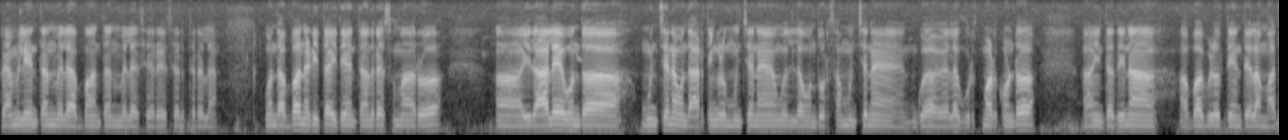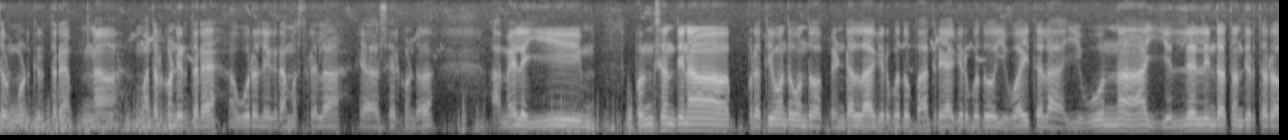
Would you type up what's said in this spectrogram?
ಫ್ಯಾಮಿಲಿ ಅಂತ ಅಂದಮೇಲೆ ಹಬ್ಬ ಅಂತ ಅಂದಮೇಲೆ ಸೇರೇ ಸೇರ್ತಾರಲ್ಲ. ಒಂದು ಹಬ್ಬ ನಡೀತಾ ಇದೆ ಅಂತಂದರೆ ಸುಮಾರು ಇದಾಗಲೇ ಒಂದು ಮುಂಚೆನೇ, ಒಂದು ಆರು ತಿಂಗಳು ಮುಂಚೆನೇ, ಇಲ್ಲ ಒಂದು ವರ್ಷ ಮುಂಚೆನೇ ಗೊ, ಎಲ್ಲ ಗುರುತು ಮಾಡಿಕೊಂಡು ಇಂಥ ದಿನ ಹಬ್ಬ ಬೀಳುತ್ತೆ ಅಂತೆಲ್ಲ ಮಾತಾಡ್ಕೊಂಡಿರ್ತಾರೆ. ಮಾತಾಡ್ಕೊಂಡಿರ್ತಾರೆ ಊರಲ್ಲಿ ಗ್ರಾಮಸ್ಥರೆಲ್ಲ ಸೇರಿಕೊಂಡು. ಆಮೇಲೆ ಈ ಫಂಕ್ಷನ್ ದಿನ ಪ್ರತಿಯೊಂದು ಒಂದು ಪೆಂಡಲ್ ಆಗಿರ್ಬೋದು, ಪಾತ್ರೆ ಆಗಿರ್ಬೋದು, ಇವು ಐತಲ್ಲ, ಇವನ್ನ ಎಲ್ಲೆಲ್ಲಿಂದ ತಂದಿರ್ತಾರೋ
